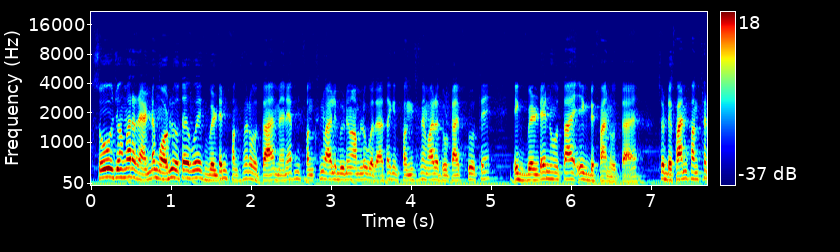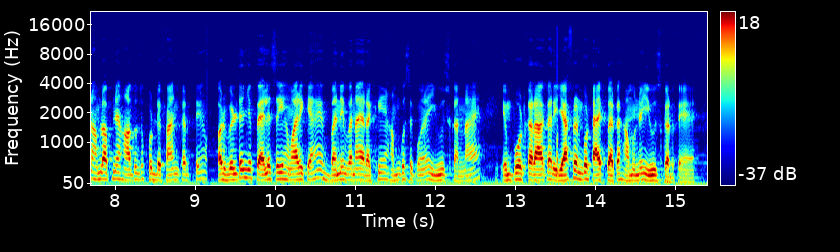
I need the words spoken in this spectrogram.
सो so, जो हमारा रैंडम मॉडल होता है वो एक बिल्ट इन फ़ंक्शन होता है। मैंने अपनी फ़ंक्शन वाले वीडियो में आप लोग बताया था कि फ़ंक्शन हमारे दो टाइप के होते हैं एक बिल्ट इन होता है एक डिफाइन होता है। सो डिफाइन फ़ंक्शन हम लोग अपने हाथों से खुद डिफाइन करते हैं और बिल्ट इन जो पहले से ही हमारे क्या है बने बनाए रखे हैं हमको सिर्फ़ उन्हें यूज़ करना है इंपोर्ट कराकर या फिर उनको टाइप करके हम उन्हें यूज़ करते हैं।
